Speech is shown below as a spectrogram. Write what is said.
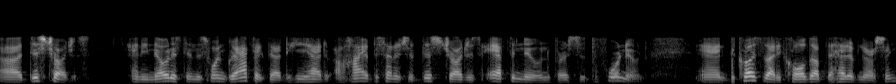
uh, discharges, and he noticed in this one graphic that he had a higher percentage of discharges after noon versus before noon. And because of that, he called up the head of nursing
